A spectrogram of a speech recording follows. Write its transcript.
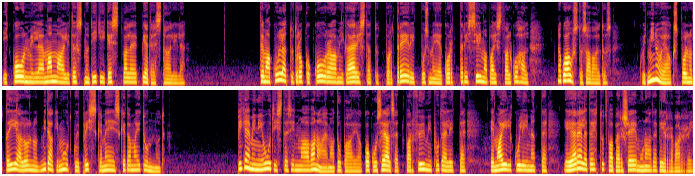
ikoon, mille mamma oli tõstnud igikestvale pjedestaalile. tema kullatud rokokooraamiga ääristatud portree rippus meie korteris silmapaistval kohal nagu austusavaldus, kuid minu jaoks polnud ta iial olnud midagi muud kui priske mees, keda ma ei tundnud pigemini uudistasin ma vanaema tuba ja kogu sealset parfüümipudelite, emailkulinate ja järele tehtud Fabergé munade virvarri.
